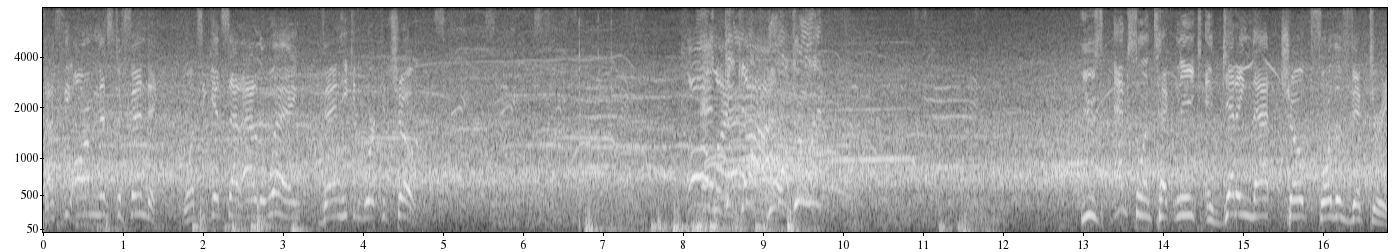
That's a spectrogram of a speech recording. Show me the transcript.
That's the arm that's defending. Once he gets that out of the way, then he can work the choke. Oh And my that God! will do it! Used excellent technique in getting that choke for the victory.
